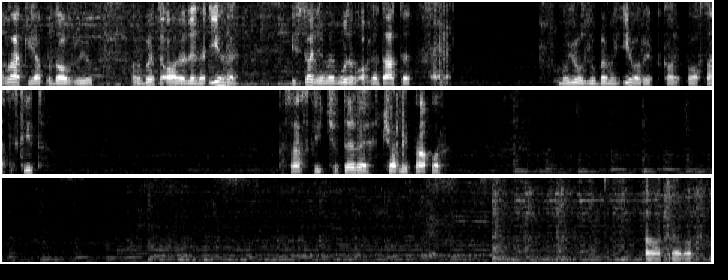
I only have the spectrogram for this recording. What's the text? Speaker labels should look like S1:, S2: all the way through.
S1: Black, я продовжую робити огляди на ігри. І сьогодні ми будемо оглядати мою з любимих ігор, як кажуть, по Assassin's Creed. Assassin's Creed 4, Чорний прапор. А, треба.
